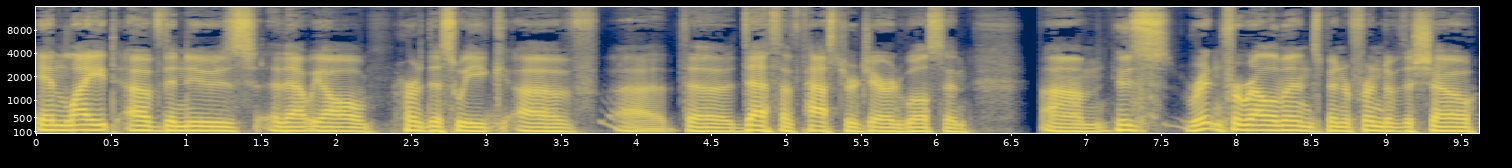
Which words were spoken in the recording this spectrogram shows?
in light of the news that we all heard this week of uh, the death of Pastor Jarrid Wilson, um, who's written for Relevant, and has been a friend of the show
